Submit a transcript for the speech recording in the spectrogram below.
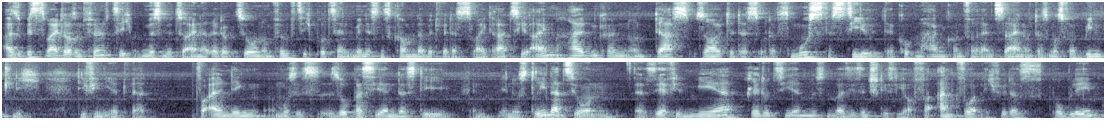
Also bis 2050 müssen wir zu einer Reduktion um 50 Prozent mindestens kommen, damit wir das 2-Grad-Ziel einhalten können. Und das sollte das oder das muss das Ziel der Kopenhagen-Konferenz sein und das muss verbindlich definiert werden. Vor allen Dingen muss es so passieren, dass die Industrienationen äh, sehr viel mehr reduzieren müssen, weil sie sind schließlich auch verantwortlich für das Problem.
